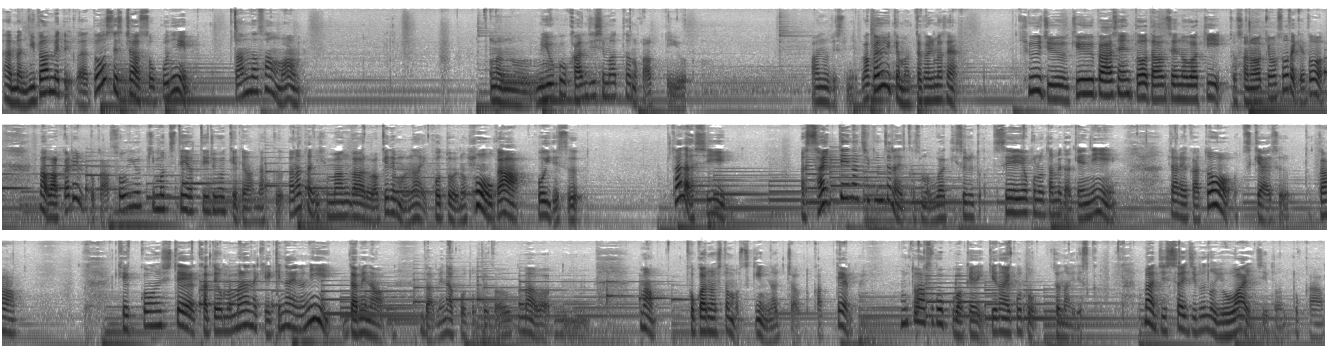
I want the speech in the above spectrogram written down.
あまあ、2番目というかどうしてじゃあそこに旦那さんはあの魅力を感じしまったのかっていうあのですね別れる気は全くありません。99%男性の浮気女性の浮気もそうだけど、まあ、別れるとかそういう気持ちでやっているわけではなくあなたに不満があるわけでもないことの方が多いです。ただし、まあ、最低な自分じゃないですか。その浮気するとか性欲のためだけに誰かとお付き合いするとか結婚して家庭を守らなきゃいけないのにダメなダメなことというかまあ、うん、まあ他の人も好きになっちゃうとかって本当はすごくわけいけないことじゃないですか。まあ実際自分の弱い自分とか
